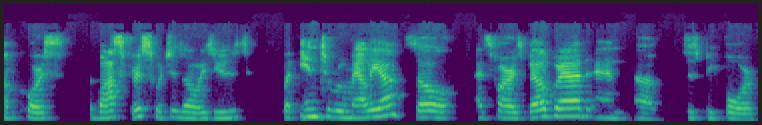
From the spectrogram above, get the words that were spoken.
of course, the Bosphorus, which is always used, but into Rumelia. So as far as Belgrade and uh, just before,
